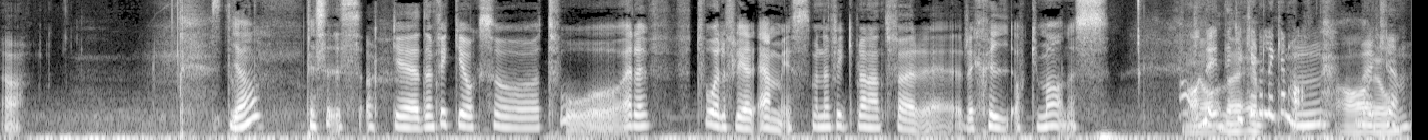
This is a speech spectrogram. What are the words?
ja. Ja, precis. Och eh, den fick ju också två eller, två eller fler Emmys. Men den fick bland annat för eh, regi och manus. Ja, det, det tycker jag väl den kan ha. Mm, ja, verkligen.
